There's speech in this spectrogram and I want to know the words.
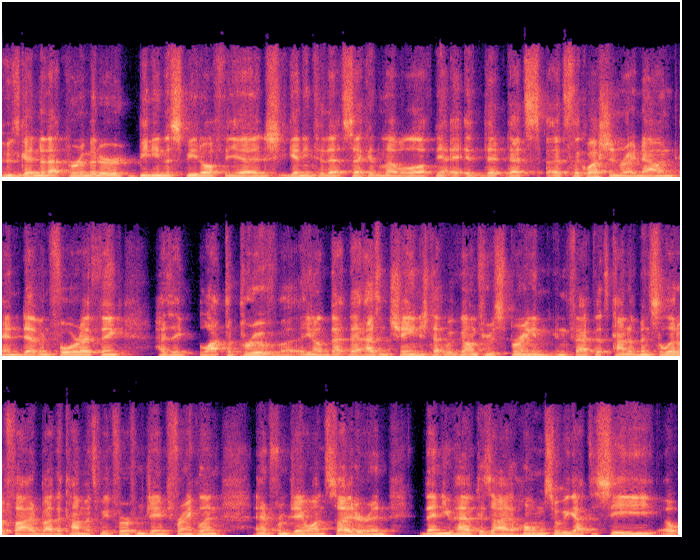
who's getting to that perimeter, beating the speed off the edge, getting to that second level off? yeah, it, that's that's the question right now. And and Devyn Ford, I think, has a lot to prove. Uh, you know that that hasn't changed that we've gone through spring, and in fact, that's kind of been solidified by the comments we've heard from James Franklin and from Ja'Juan Seider. And then you have Caziah Holmes, who we got to see a,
